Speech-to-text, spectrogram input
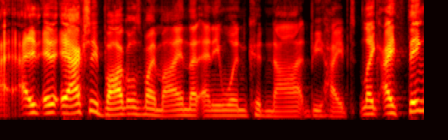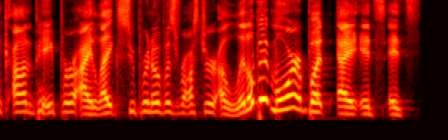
I, it actually boggles my mind that anyone could not be hyped. Like I think on paper, I like Supernova's roster a little bit more, but I, it's it's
